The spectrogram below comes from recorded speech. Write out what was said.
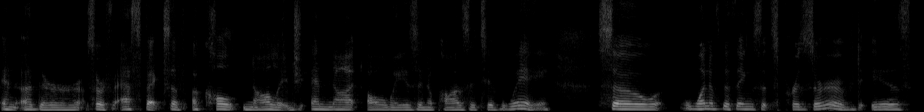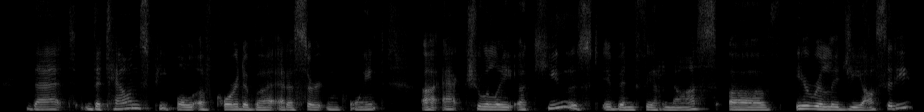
and other sort of aspects of occult knowledge, and not always in a positive way. So one of the things that's preserved is that the townspeople of Cordoba at a certain point uh, actually accused Ibn Firnas of irreligiosity,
